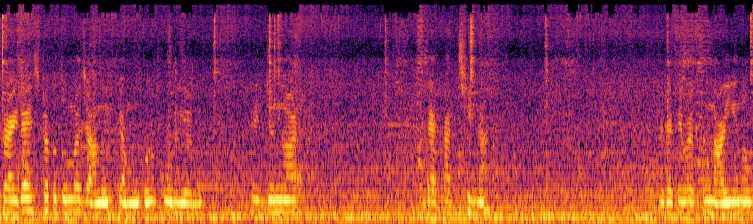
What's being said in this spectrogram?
ফ্রাইড রাইসটা তো তোমরা জানোই কেমন করে করি আমি। এর জন্য আর দেখাচ্ছি না। এটাকে এবার একটু নাড়িয়ে নেব।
